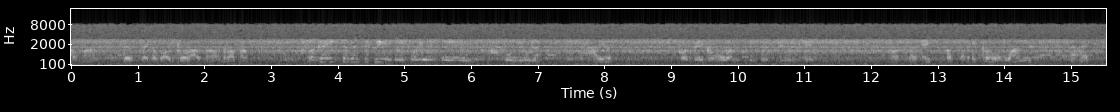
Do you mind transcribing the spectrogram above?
Alpha. This take about 4 Alpha on Alpha. Okay, 73 uh, for you, uh, all good Adios. Okay, go on, Whiskey Whiskey. Oscar Echo 1, ahead.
